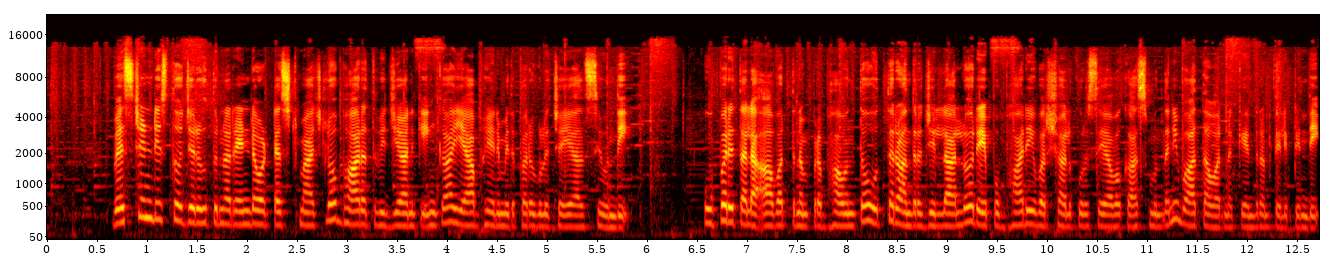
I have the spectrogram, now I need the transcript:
వెస్టిండీస్తో జరుగుతున్న రెండవ టెస్ట్ మ్యాచ్లో భారత్ విజయానికి ఇంకా యాభై ఎనిమిది పరుగులు చేయాల్సి ఉంది. ఉపరితల ఆవర్తనం ప్రభావంతో ఉత్తరాంధ్ర జిల్లాల్లో రేపు భారీ వర్షాలు కురిసే అవకాశం ఉందని వాతావరణ కేంద్రం తెలిపింది.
